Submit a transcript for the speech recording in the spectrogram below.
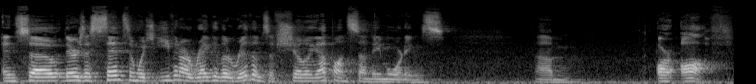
And so there's a sense in which even our regular rhythms of showing up on Sunday mornings um, are off.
